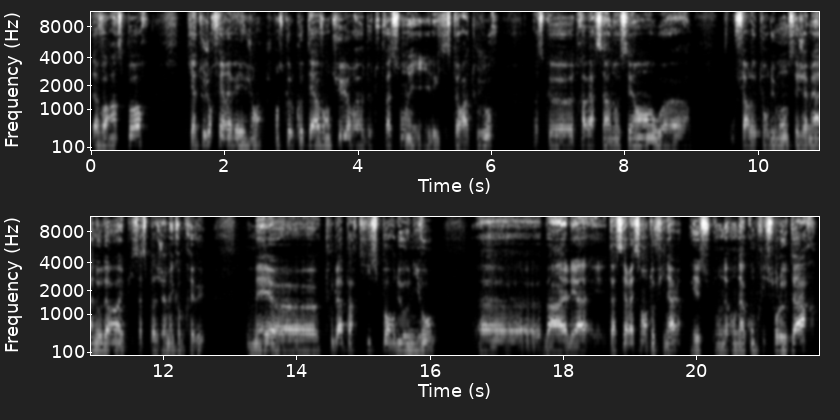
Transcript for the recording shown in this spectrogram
d'avoir un sport qui a toujours fait rêver les gens. Je pense que le côté aventure, euh, de toute façon, il, existera toujours parce que traverser un océan ou, euh, ou faire le tour du monde, c'est jamais anodin et puis ça se passe jamais comme prévu. Mais euh, toute la partie sport de haut niveau, euh, bah, elle est, assez récente au final et on a, on a compris sur le tard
